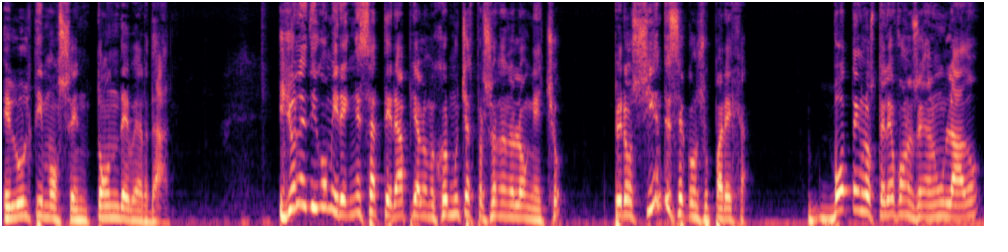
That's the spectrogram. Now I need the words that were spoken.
el último centón de verdad. Y yo les digo, miren, esa terapia a lo mejor muchas personas no lo han hecho, pero siéntese con su pareja. Boten los teléfonos en algún lado,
